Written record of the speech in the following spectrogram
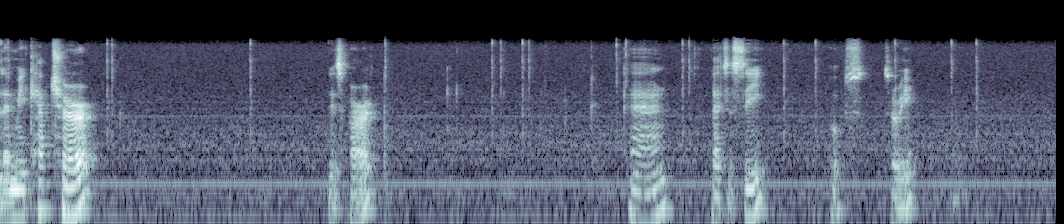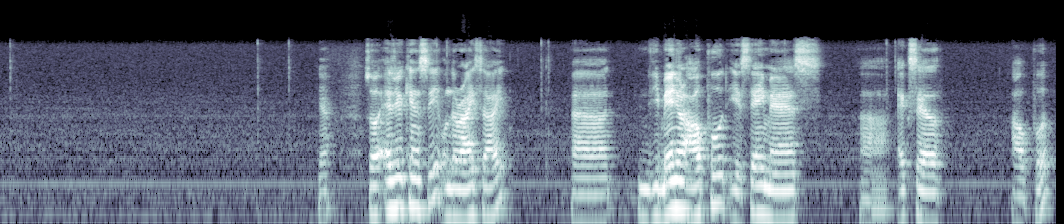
let me capture this part and let's see. Oops sorry. Yeah. So as you can see on the right side uh, the manual output is same as uh, Excel output.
